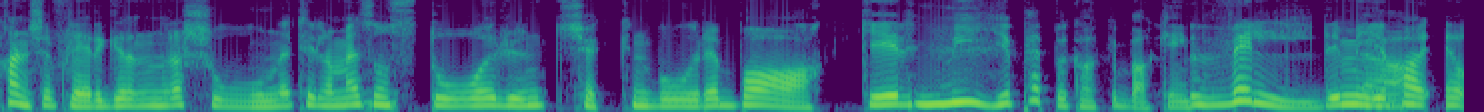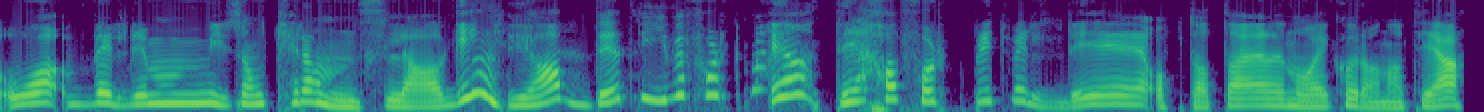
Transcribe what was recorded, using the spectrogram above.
kanskje flere generasjoner til og med, som står rundt kjøkkenbordet, baker. Mye pepperkakebaking. Veldig mye, Ja. og veldig mye sånn kranslaging. Ja, det driver folk med. Ja, det har folk blitt veldig opptatt av nå i koronatida.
